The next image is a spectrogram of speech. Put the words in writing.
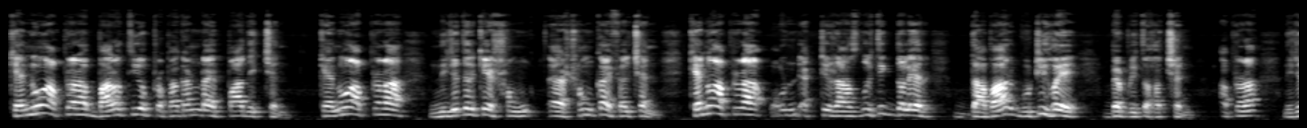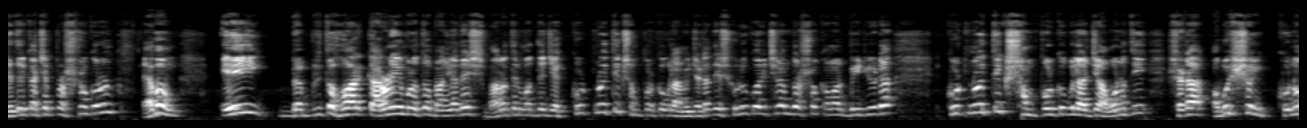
কেন আপনারা ভারতীয় প্রপাগান্ডায় পা দিচ্ছেন? কেন আপনারা নিজেদেরকে শঙ্কায় ফেলছেন? কেন আপনারা একটি রাজনৈতিক দলের দাবার গুটি হয়ে ব্যবহৃত হচ্ছেন? আপনারা নিজেদের কাছে প্রশ্ন করুন এবং এই ব্যবহৃত হওয়ার কারণেই মূলত বাংলাদেশ, ভারতের মধ্যে যে কূটনৈতিক সম্পর্কগুলো, আমি যেটা দিয়ে শুরু করেছিলাম দর্শক, আমার ভিডিওটা কূটনৈতিক সম্পর্কগুলোর যে অবনতি, সেটা অবশ্যই কোনো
